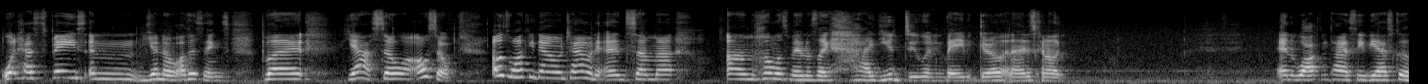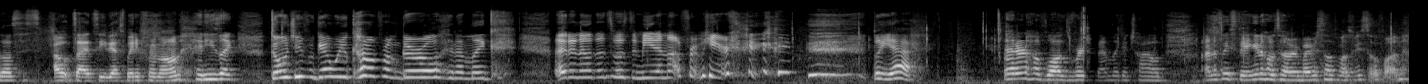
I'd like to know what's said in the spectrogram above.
what has space and, you know, other things. But yeah, so uh, also, I was walking downtown and some uh, um, homeless man was like, how you doing, baby girl? And I just kind of like, and walked of CVS because I was outside CVS waiting for mom. And he's like, don't you forget where you come from, girl. And I'm like, I don't know what that's supposed to mean. I'm not from here. but yeah. I don't know how vlogs work, but I'm like a child. Honestly, staying in a hotel room by yourself must be so fun.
